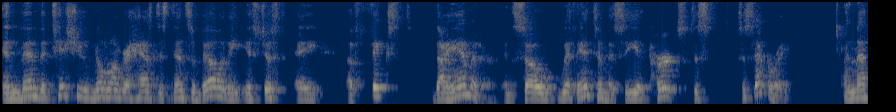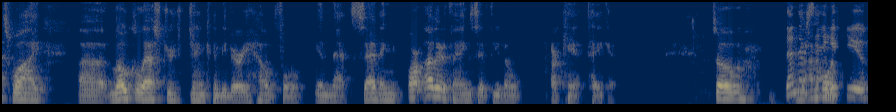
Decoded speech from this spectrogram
And then the tissue no longer has distensibility, it's just a, a fixed diameter. And so with intimacy, it hurts to, to separate. And that's why uh, local estrogen can be very helpful in that setting or other things if you don't or can't take it. So then they're saying if you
